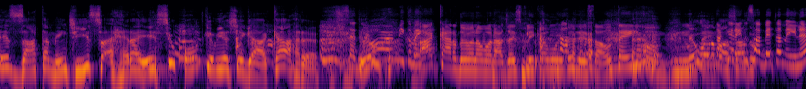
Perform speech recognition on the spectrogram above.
Exatamente isso. Era esse o ponto que eu ia chegar. Cara, Você Eu- dorme? Como é que A é? cara do meu namorado já explica muito disso, ó. O tempo. Não Eu tem. ano Tá passado- querendo saber também, né?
